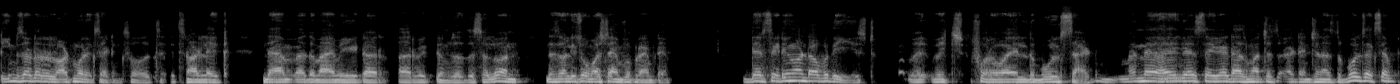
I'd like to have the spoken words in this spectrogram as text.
teams that are a lot more exciting. So it's it's not like them uh, the Miami Heat are are victims of this alone. There's only so much time for prime time. They're sitting on top of the East, which for a while the Bulls sat. And I Mhm. guess they get as much attention as the Bulls, except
